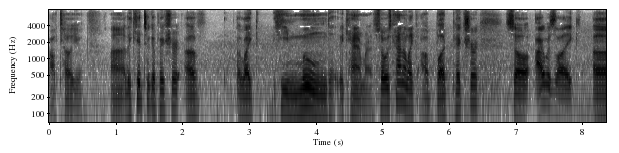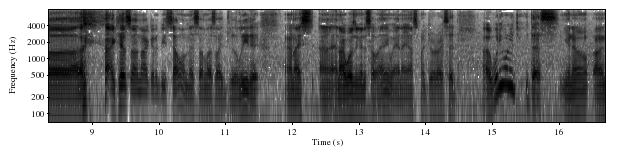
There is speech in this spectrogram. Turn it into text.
I'll tell you. Uh, the kid took a picture of, like, he mooned the camera. So it was kind of like a butt picture. So I was like, uh, I guess I'm not going to be selling this unless I delete it. And I, uh, and I wasn't going to sell it anyway. And I asked my daughter, I said, uh, what do you want to do with this? You know, uh,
